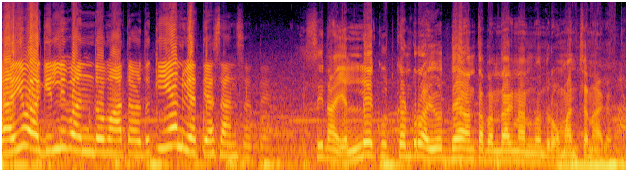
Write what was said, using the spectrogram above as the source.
ಲೈವ್ ಆಗಿ ಇಲ್ಲಿ ಬಂದು ಮಾತಾಡೋದಕ್ಕೆ ಏನು ವ್ಯತ್ಯಾಸ ಅನಿಸುತ್ತೆ? ಸಿ ನಾ ಎಲ್ಲೇ ಕೂತ್ಕೊಂಡ್ರು ಅಯೋಧ್ಯೆ ಅಂತ ಬಂದಾಗ ನನಗೊಂದು ರೋಮಾಂಚನ ಆಗುತ್ತೆ.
